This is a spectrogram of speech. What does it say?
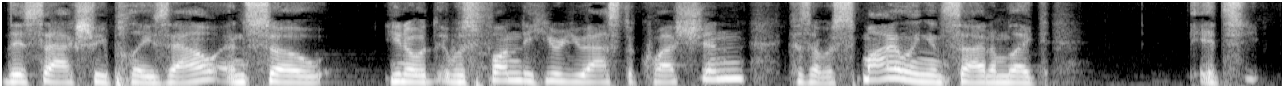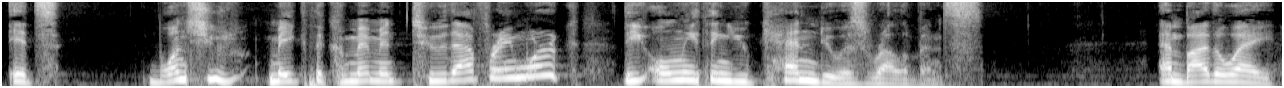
this actually plays out. And so you know, it was fun to hear you ask the question because I was smiling inside. I'm like, it's, it's, once you make the commitment to that framework, the only thing you can do is relevance. And by the way,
